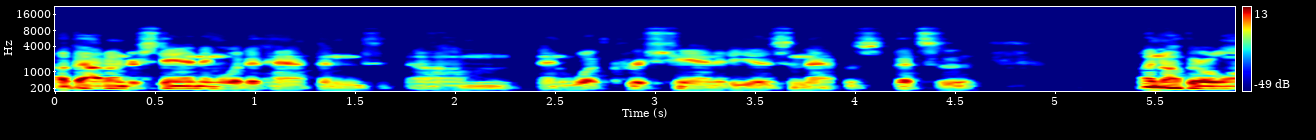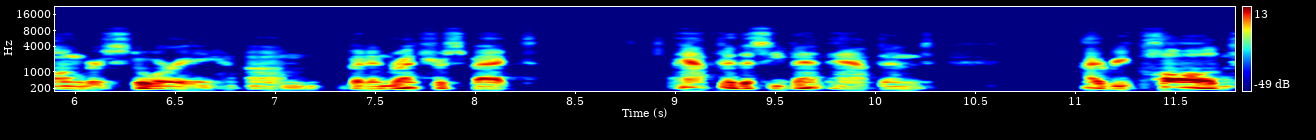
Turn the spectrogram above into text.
about understanding what had happened um, and what Christianity is. And that was that's a another longer story. Um, but in retrospect, after this event happened, I recalled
